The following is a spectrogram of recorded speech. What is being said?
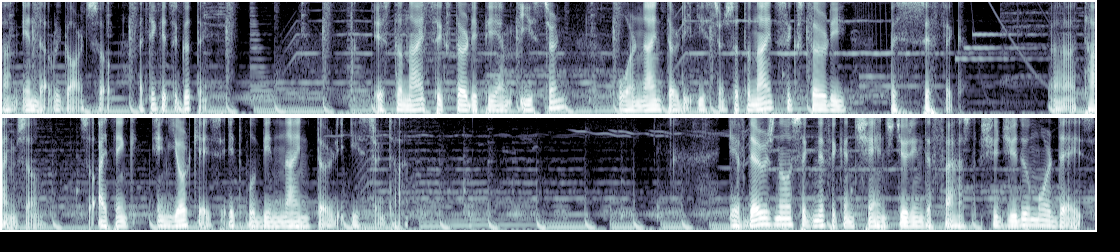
um, in that regard. So i think it's a good thing. Is tonight 6:30 p.m. Eastern or 9:30 Eastern. So tonight 6:30 Pacific uh, time zone. So I think in your case it will be 9:30 Eastern time. If there is no significant change during the fast, should you do more days?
